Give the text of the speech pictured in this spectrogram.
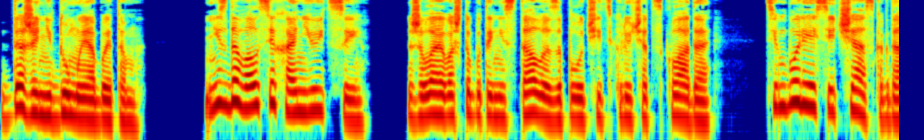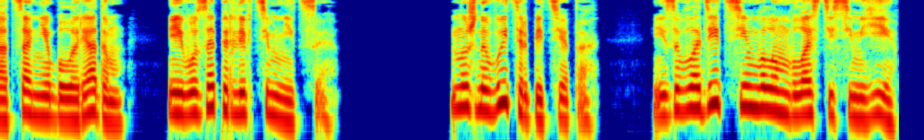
даже не думай об этом», не сдавался Хань Юйцы, желая во что бы то ни стало заполучить ключ от склада, тем более сейчас, когда отца не было рядом, и его заперли в темнице. Нужно вытерпеть это и завладеть символом власти семьи.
